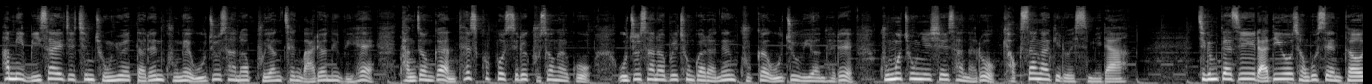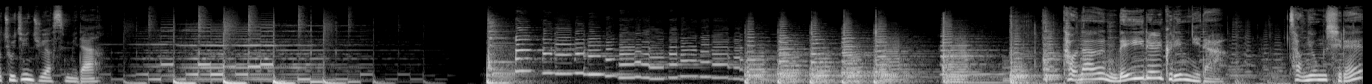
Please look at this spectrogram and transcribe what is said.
한미 미사일 지침 종료에 따른 국내 우주산업 부양책 마련을 위해 당정 간 테스크포스를 구성하고 우주산업을 총괄하는 국가우주위원회를 국무총리실 산하로 격상하기로 했습니다. 지금까지 라디오 정보센터 조진주였습니다. 더 나은 내일을 그립니다. 정용실의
